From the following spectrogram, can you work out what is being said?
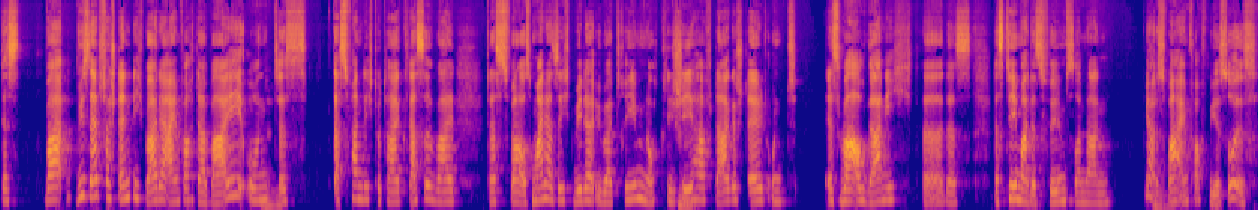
das war, wie selbstverständlich war der einfach dabei und mhm. das, das fand ich total klasse, weil das war aus meiner Sicht weder übertrieben noch klischeehaft mhm. dargestellt und es war auch gar nicht äh, das, das Thema des Films, sondern ja, es war einfach, wie es so ist.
